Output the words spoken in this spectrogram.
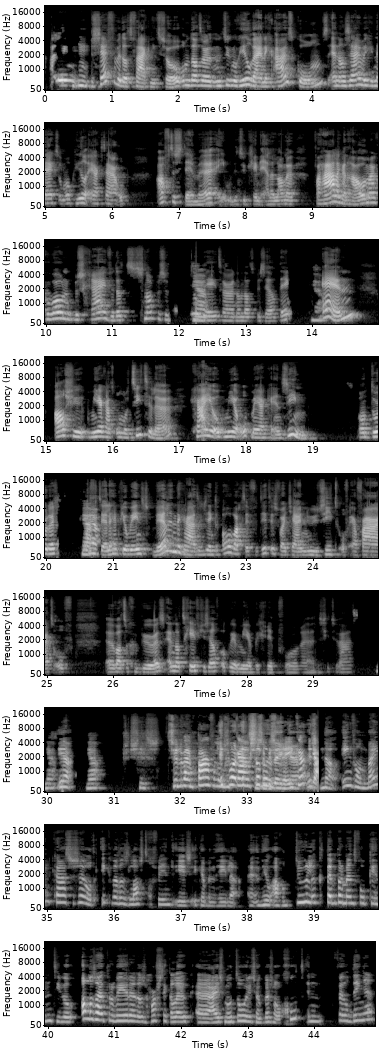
Alleen hm. beseffen we dat vaak niet zo, omdat er natuurlijk nog heel weinig uitkomt. En dan zijn we geneigd om ook heel erg daarop af te stemmen. En je moet natuurlijk geen ellenlange verhalen gaan houden, maar gewoon beschrijven. Dat snappen ze veel beter dan dat we zelf denken. Ja. En als je meer gaat ondertitelen, ga je ook meer opmerken en zien. Want doordat je het gaat vertellen, heb je opeens wel in de gaten. Dat je denkt, oh wacht even, dit is wat jij nu ziet of ervaart of uh, wat er gebeurt. En dat geeft jezelf ook weer meer begrip voor uh, de situatie. Ja, ja, ja. Precies. Zullen wij een paar van onze casussen bespreken? Ja. Nou, een van mijn casussen, wat ik wel eens lastig vind, is... Ik heb een, hele, een heel avontuurlijk temperamentvol kind. Die wil alles uitproberen. Dat is hartstikke leuk. Uh, hij is motorisch ook best wel goed in veel dingen.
